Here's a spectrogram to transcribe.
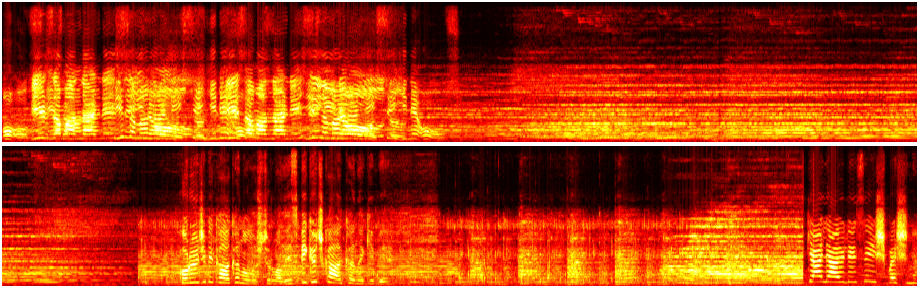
o olsun. Bir zamanlar neyse bir yine zamanlar o neyse olsun. yine Bir o zamanlar olsun. neyse bir yine zamanlar o neyse olsun. yine o olsun. Koruyucu bir kalkan oluşturmalıyız. Bir güç kalkanı gibi. Öyleyse iş başına.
